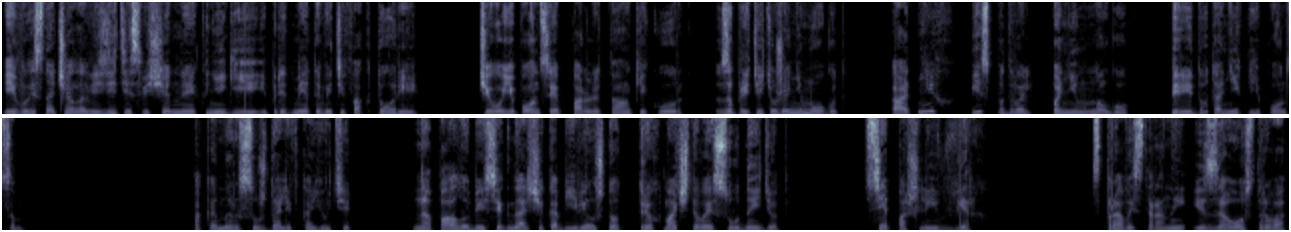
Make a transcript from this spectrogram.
и вы сначала везите священные книги и предметы в эти фактории, чего японцы парлютан кикур запретить уже не могут, а от них исподволь понемногу перейдут они к японцам. Пока мы рассуждали в каюте, на палубе сигнальщик объявил, что трехмачтовое судно идет. Все пошли вверх. С правой стороны из-за острова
